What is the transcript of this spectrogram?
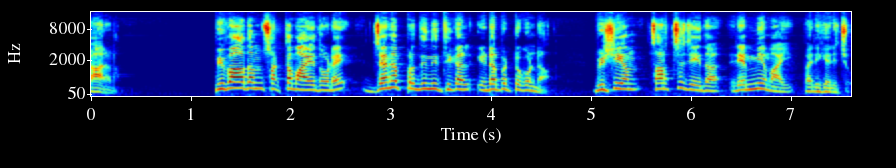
കാരണം. വിവാദം ശക്തമായതോടെ ജനപ്രതിനിധികൾ ഇടപെട്ടുകൊണ്ട് വിഷയം ചർച്ച ചെയ്ത് രമ്യമായി പരിഹരിച്ചു.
